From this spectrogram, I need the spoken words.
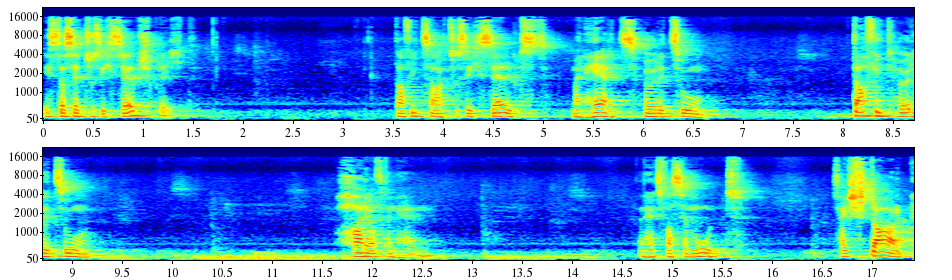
ist, dass er zu sich selbst spricht. David sagt zu sich selbst, mein Herz, höre zu. David, höre zu. Harre auf den Herrn. Dein Herz fasse Mut. Sei stark.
